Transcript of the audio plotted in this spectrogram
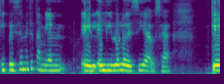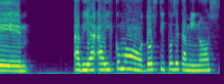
y precisamente también el, el libro lo decía, o sea, que había ahí como dos tipos de caminos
